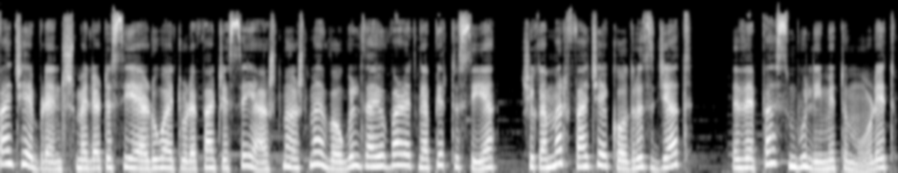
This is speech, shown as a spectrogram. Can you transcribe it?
faqja e brendshme, lartësia e ruajtur e faqes së jashtme është më e vogël dhe ajo varet nga pjerrtësia që ka marrë faqja e kodrës gjatë dhe pas mbulimit të murit.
